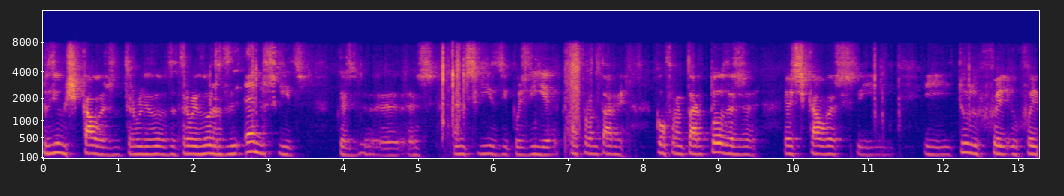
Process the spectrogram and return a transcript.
pediu escalas de trabalhadores, de, trabalhadores de anos seguidos, porque as, eh, as, anos seguidos, e depois ia confrontar, confrontar todas as escalas e, e tudo foi, foi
